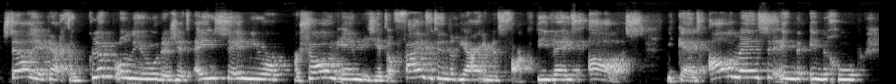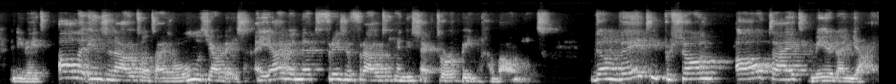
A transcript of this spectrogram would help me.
Stel je krijgt een club onder je hoede, er zit één senior persoon in, die zit al 25 jaar in het vak, die weet alles. Die kent alle mensen in de, in de groep en die weet alle ins en outs, want hij is al 100 jaar bezig. En jij bent net fris en fruitig in die sector binnengewandeld. Dan weet die persoon altijd meer dan jij.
